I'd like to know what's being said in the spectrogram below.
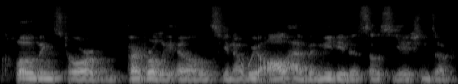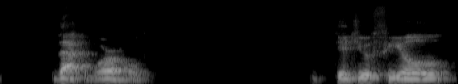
clothing store Beverly Hills, you know, we all have immediate associations of that world, did you feel,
